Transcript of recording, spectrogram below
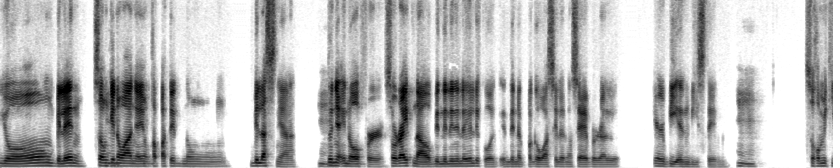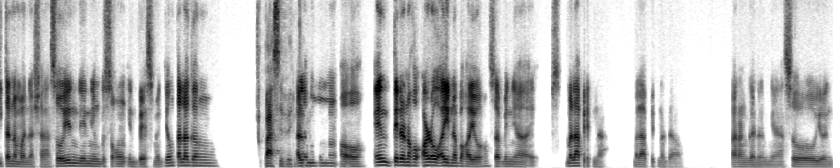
yung bilhin. So, ang Mm. ginawa niya, yung kapatid nung bilas niya, Mm. doon niya in-offer. So, right now, binili nila yung likod and then nagpagawa sila ng several Airbnbs din. Mm. So kumikita naman na siya. So yun din yung gusto kong investment. Yung talagang Passive income. alam mo, oo. And tinanong ko, ROI na ba kayo? Sabi niya, "Eh, malapit na. Malapit na daw. Parang ganun niya. So yun.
